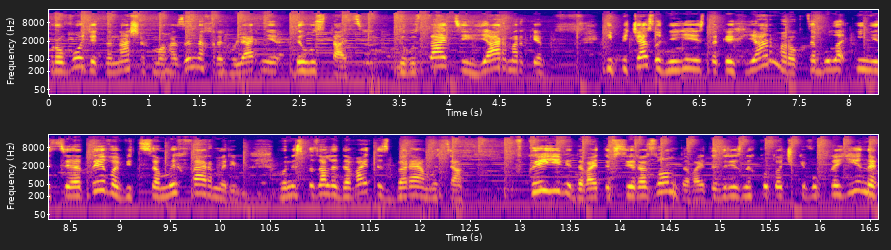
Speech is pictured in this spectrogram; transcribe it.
проводять на наших магазинах регулярні дегустації, дегустації, ярмарки. І під час однієї з таких ярмарок це була ініціатива від самих фермерів. Вони сказали, давайте зберемося Києві, давайте всі разом, давайте з різних куточків України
